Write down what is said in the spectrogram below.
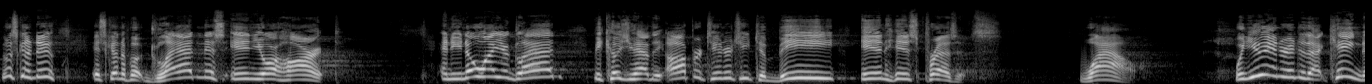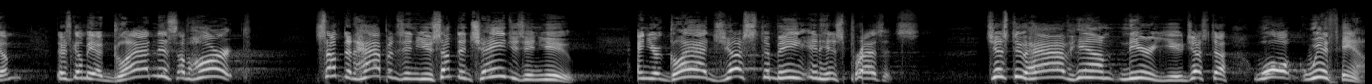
what it's going to do? It's going to put gladness in your heart. And you know why you're glad? Because you have the opportunity to be in his presence. Wow. When you enter into that kingdom, there's going to be a gladness of heart. Something happens in you, something changes in you. And you're glad just to be in his presence just to have Him near you, just to walk with Him.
